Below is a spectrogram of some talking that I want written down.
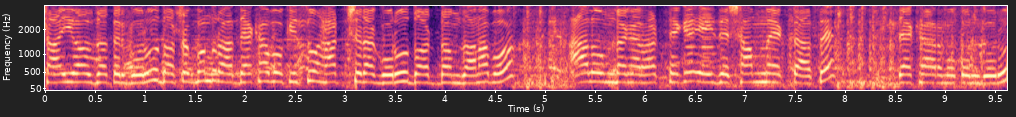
সাইওয়াল জাতের গরু। দর্শক বন্ধুরা, দেখাবো কিছু হাট সেরা গরু, দরদাম জানাব। আলমডাঙ্গার হাট থেকে এই যে সামনে একটা আছে, দেখার মতন গরু।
